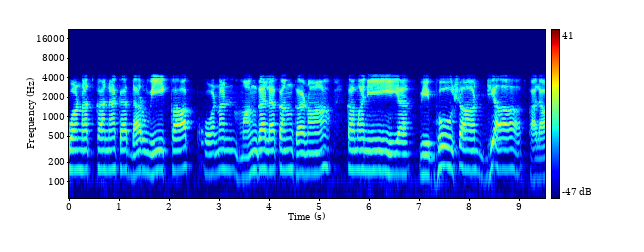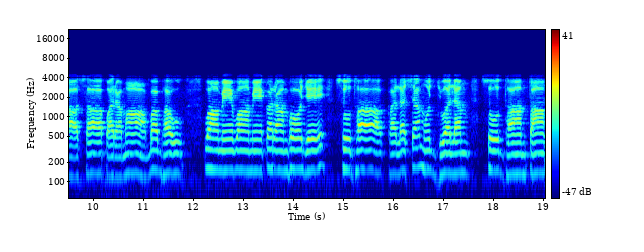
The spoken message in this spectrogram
क्वणत्कनकदर्वीका क्वणन्मङ्गलकङ्कणा कमनीयविभूषाढ्या कलासा परमा बभौ। वामे वामे कराम्भोजे सुधा कलशमुज्ज्वलं सुधां तां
